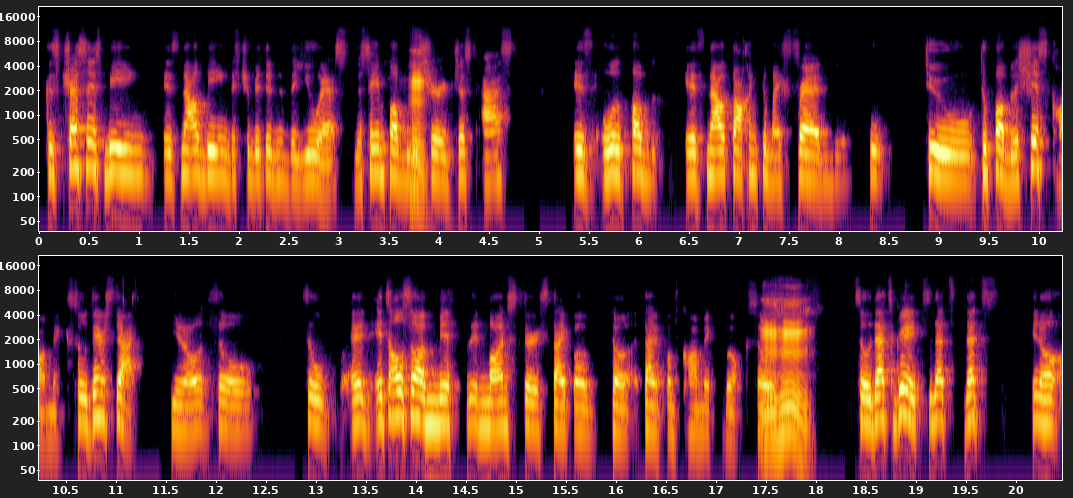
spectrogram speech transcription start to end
because Trece is being is now being distributed in the U.S. The same publisher mm. just asked is will pub is now talking to my friend who, to to publish his comic. So there's that, you know. So so and it's also a myth and monsters type of type of comic book. So mm-hmm. so that's great. So that's that's you know,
